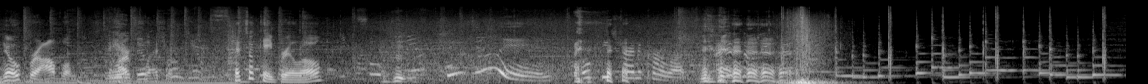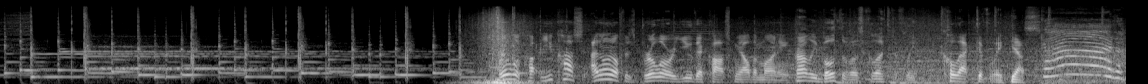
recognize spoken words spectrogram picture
no problem. Our pleasure. Oh, it's okay, Brillo. What are you doing? Oh, he's trying to curl up. Brillo, you cost. I don't know if it's Brillo or you that cost me all the money. Probably both of us collectively. Collectively, yes. God,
